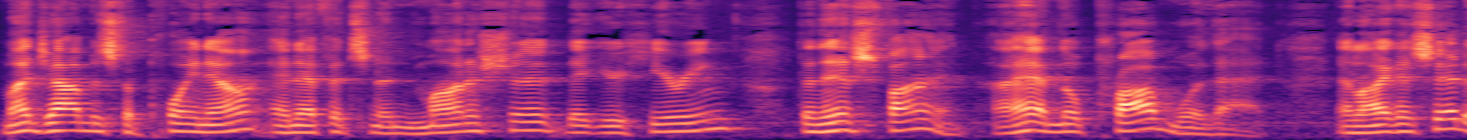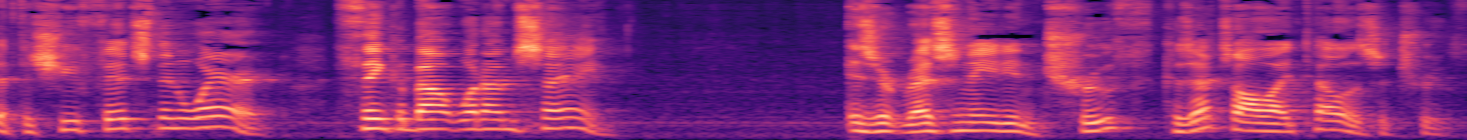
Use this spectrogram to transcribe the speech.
My job is to point out, and if it's an admonishment that you're hearing, then that's fine. I have no problem with that. And like I said, if the shoe fits, then wear it. Think about what I'm saying. Is it resonating truth? Because that's all I tell is the truth.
